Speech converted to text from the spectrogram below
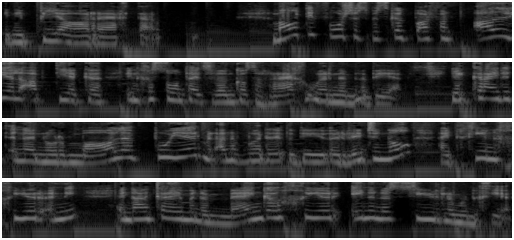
en die pH reg te hou. Multiforce is beskikbaar van al julle apteke en gesondheidswinkels reg oor Namibië. Jy kry dit in 'n normale poeier, met ander woorde die original, hy het geen geur in nie, en dan kry jy hom in 'n mango geur en in 'n suurlemoen geur.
